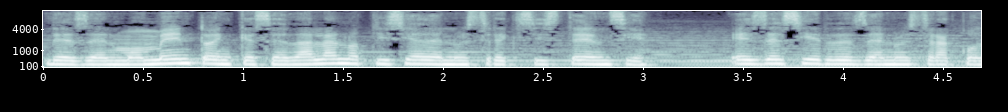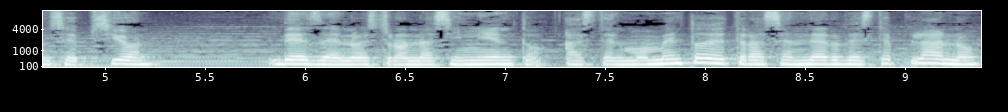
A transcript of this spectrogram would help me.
desde el momento en que se da la noticia de nuestra existencia, es decir, desde nuestra concepción, desde nuestro nacimiento hasta el momento de trascender de este plano,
